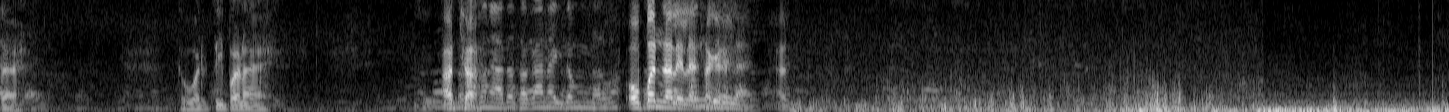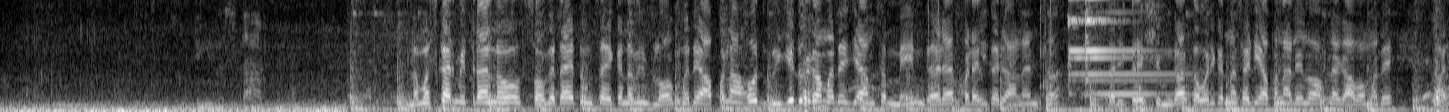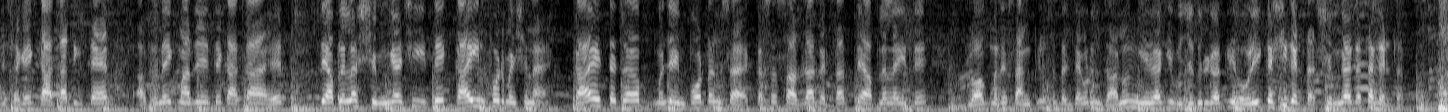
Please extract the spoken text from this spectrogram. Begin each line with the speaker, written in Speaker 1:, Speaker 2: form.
Speaker 1: असं आहे. तो वरती पण आहे. अच्छा.
Speaker 2: आता सगळ्यांना एकदम
Speaker 1: ओपन झालेलं आहे सगळं. नमस्कार मित्रांनो स्वागत आहे तुमचं एका नवीन ब्लॉगमध्ये आपण आहोत विजयदुर्गामध्ये जे आमचं मेन घर आहे पडेलकर राणांचं. तर इकडे शिमगा कवर करण्यासाठी आपण आलेलो आपल्या गावामध्ये. माझे सगळे काका तिथे आहेत. अजून एक माझे इथे काका आहेत. ते आपल्याला शिमग्याची इथे काय इन्फॉर्मेशन आहे? काय त्याचं म्हणजे इम्पॉर्टन्स आहे? कसं साजरा करतात ते आपल्याला इथे ब्लॉगमध्ये सांगतील. तर त्यांच्याकडून जाणून घेऊया की विजयदुर्गातली होळी कशी करतात? शिमगा कसा करतात?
